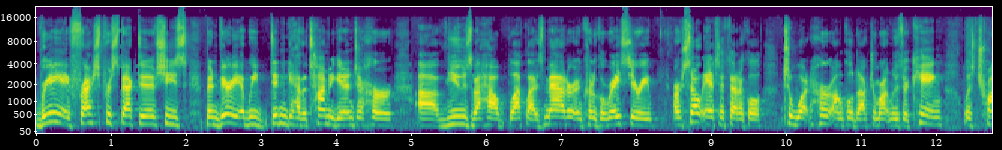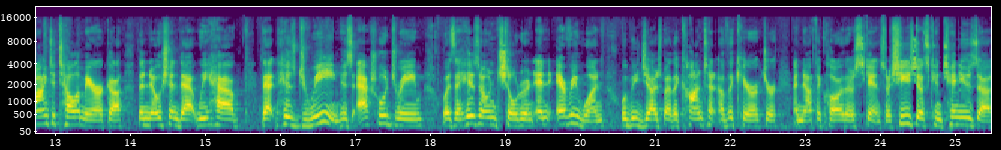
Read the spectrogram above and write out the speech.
bringing a fresh perspective. She's been very, we didn't have the time to get into her uh, views about how Black Lives Matter and critical race theory are so antithetical to what her uncle, Dr. Martin Luther King, was trying to tell America the notion that we have that his dream, his actual dream, was that his own children and everyone would be judged by the content of the character and not the color of their skin. So she just continues uh,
